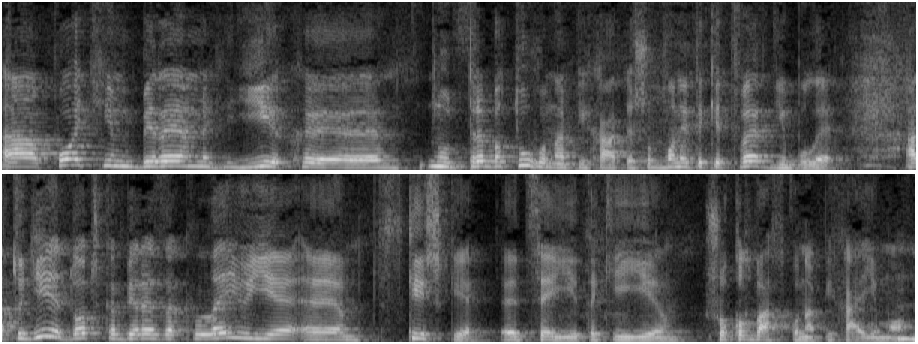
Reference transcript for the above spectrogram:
а потім беремо їх, е, ну, треба туго напіхати, щоб вони такі тверді були. А тоді дочка бере, заклеює е, з кишки е, цієї такої, що колбаску напіхаємо.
